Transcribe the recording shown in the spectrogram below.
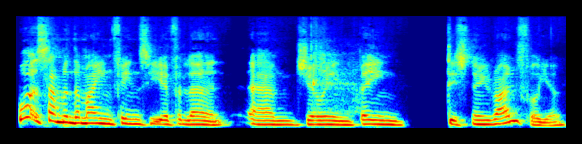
What are some of the main things that you've learned um, during being this new row for you?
